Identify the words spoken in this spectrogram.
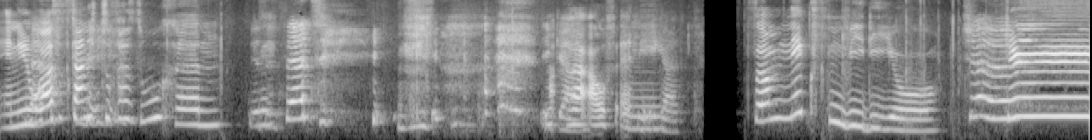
Annie, du brauchst es gar nicht zu versuchen. Wir sind fertig. egal. Hör auf, Okay, Annie. egal. Zum nächsten Video. Tschüss. Tschüss.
